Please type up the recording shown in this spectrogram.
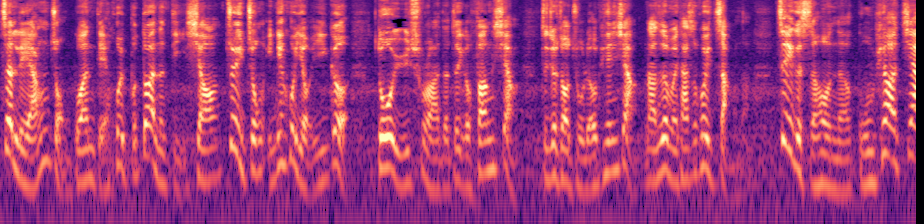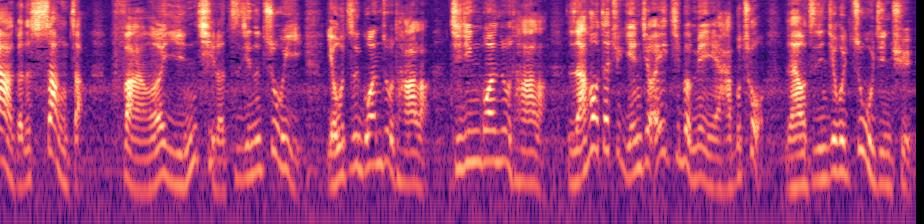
这两种观点会不断的抵消，最终一定会有一个多余出来的这个方向，这就叫主流偏向。那认为它是会涨的，这个时候呢，股票价格的上涨反而引起了资金的注意，游资关注它了，基金关注它了，然后再去研究，哎，基本面也还不错，然后资金就会注进去，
